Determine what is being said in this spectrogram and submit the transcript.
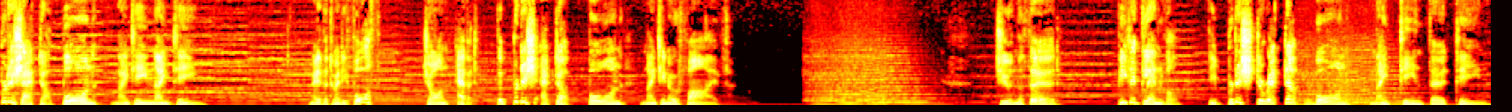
British actor, born 1919. May the 24th. John Abbott, the British actor, born 1905. June the 3rd. Peter Glenville, the British director, born 1913.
